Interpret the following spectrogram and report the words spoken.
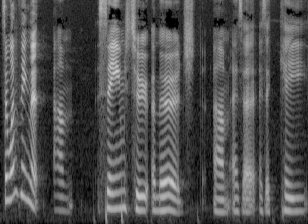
So, one thing that um, to emerge um, as, a, as a key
